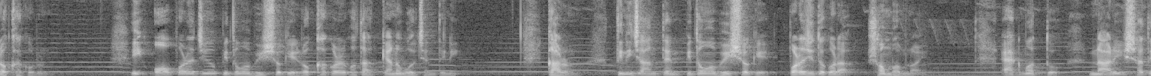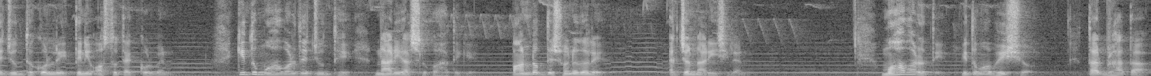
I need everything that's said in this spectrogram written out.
রক্ষা করুন। এই অপরাজেয় পিতামহ ভীষ্মকে রক্ষা করার কথা কেন বলছেন তিনি? কারণ তিনি জানতেন পিতামহ ভীষ্মকে পরাজিত করা সম্ভব নয়। একমাত্র নারীর সাথে যুদ্ধ করলেই তিনি অস্ত্র ত্যাগ করবেন। কিন্তু মহাভারতের যুদ্ধে নারী আসলো কোথা থেকে? পাণ্ডবদের সৈন্যদলে একজন নারী ছিলেন। মহাভারতে পিতামহ ভীষ্ম তার ভ্রাতা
